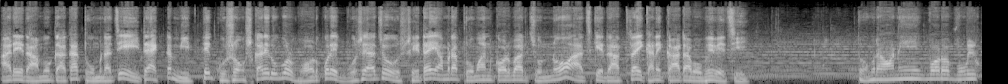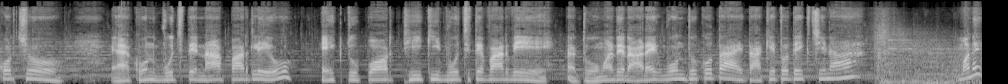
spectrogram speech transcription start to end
আরে রামু কাকা তোমরা যে এটা একটা মিথ্যে কুসংস্কারের উপর ভর করে বসে আছো সেটাই আমরা প্রমাণ করবার জন্য আজকে রাতটা এখানে কাটাবো ভেবেছি। তোমরা অনেক বড় ভুল করছ। এখন বুঝতে না পারলেও একটু পর ঠিকই বুঝতে পারবে। তোমাদের আরেক বন্ধু কোথায়? তাকে তো দেখছি না। মানে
